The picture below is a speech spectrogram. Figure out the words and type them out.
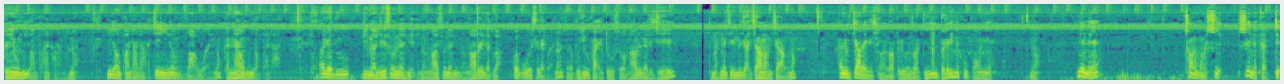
ပင်ကိုမိအောင်ဖမ်းထားတယ်ပေါ့နော် မိအောင်ဖန်ထားတာအကျဉ်းရင်တော့မပါဘူးပါနော်ကနန်းကိုမိအောင်ဖန်ထားအဲ့တော့သူဒီမှာလေးစွန်းနဲ့နှစ်ဒီမှာငါးစွန်းနဲ့နှစ်မှာငါးပရိတ်ကသူကကွက်ကိုစစ်လိုက်ပါနော်ကျွန်တော်ဘူဂျီဖိုင်အတူဆိုတော့ငါးပရိတ်ကတစ်ချိန်ဒီမှာနှစ်ချိန်မကြကြားမှမကြဘူးနော်အဲ့လိုကြလိုက်လို့ဆိုတော့ဘယ်လိုလဲဆိုတော့ဒီပရိတ်နှစ်ခုပေါင်းရင်နော်နှစ်နဲ့6နဲ့ပေါင်းတော့8 8နဲ့ခတ်1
